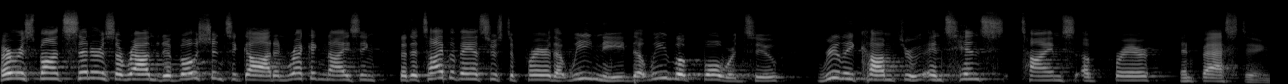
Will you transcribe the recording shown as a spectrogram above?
Her response centers around the devotion to God and recognizing that the type of answers to prayer that we need, that we look forward to, really come through intense times of prayer and fasting.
